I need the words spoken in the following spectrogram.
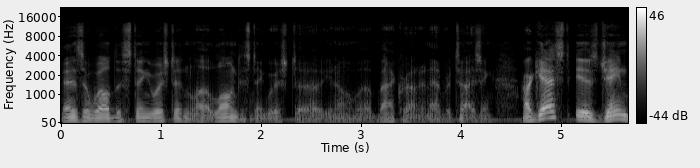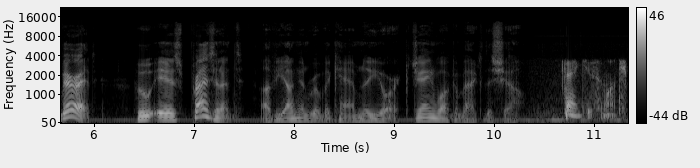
As a well distinguished and uh, long distinguished, uh, you know, uh, background in advertising. Our guest is Jane Barratt, who is president of Young and Rubicam, New York. Jane, welcome back to the show. Thank you so much.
